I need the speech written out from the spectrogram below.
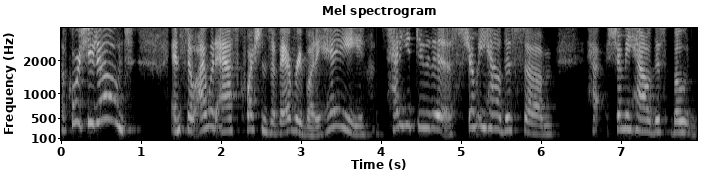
of course, you don't. And so I would ask questions of everybody. Hey, how do you do this? Show me how this um, show me how this boat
